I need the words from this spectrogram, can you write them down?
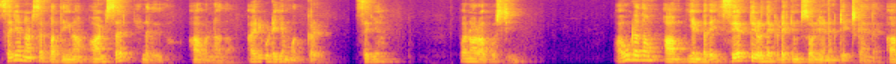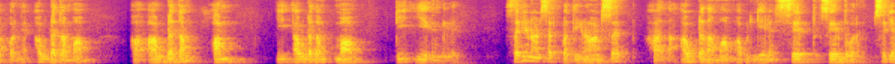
சரியான ஆன்சர் பார்த்தீங்கன்னா ஆன்சர் எனது ஆவண்ணா தான் அறிவுடைய மக்கள். சரியா? பதினோரா கொஸ்டின் அவுடதாம் ஆம் என்பதை சேர்த்து எழுத கிடைக்கும் சொல் என்னன்னு கேட்டிருக்காங்க. ஆ பாருங்க. அவுடதாம் ஆம். ஆ அம். இ அவுடதம் மாம். டி ஏதும் இல்லை. சரியான ஆன்சர் பார்த்தீங்கன்னா ஆன்சர் அதுதான் அவுடதாம் ஆம் அப்படிங்கையில் சேர்த்து சேர்ந்து வரும். சரியா?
